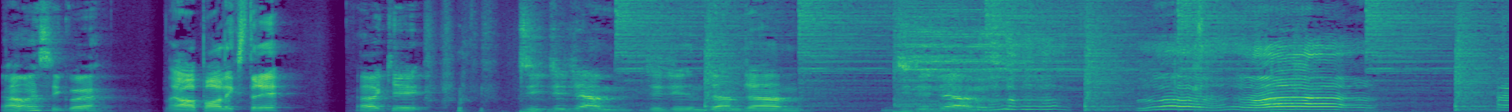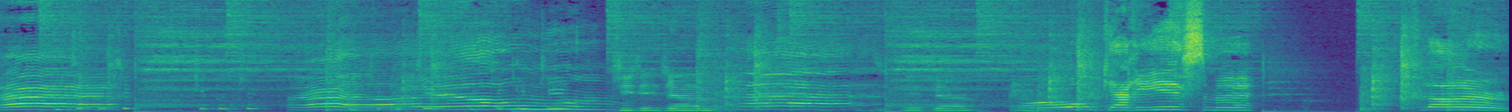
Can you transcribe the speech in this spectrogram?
Ah ouais, c'est quoi? Ah, part l'extrait. Ok. DJ Jam, DJ Jam Jam, DJ Jam. DJ Jam, DJ Jam. Oh, charisme! Fleur!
